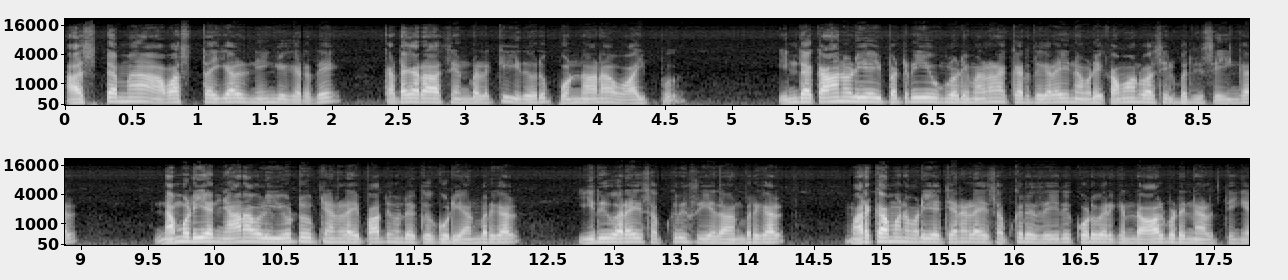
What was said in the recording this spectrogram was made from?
அஷ்டம அவஸ்தைகள் நீங்குகிறது. கடகராசி என்பதற்கு இது ஒரு பொன்னான வாய்ப்பு. இந்த காணொலியை பற்றி உங்களுடைய மனன கருத்துக்களை நம்முடைய கமான் வாசியில் பதிவு செய்யுங்கள். நம்முடைய ஞானவழி யூடியூப் சேனலை பார்த்து கொண்டிருக்கக்கூடிய அன்பர்கள் இதுவரை சப்ஸ்கிரைப் செய்யாத அன்பர்கள் மறக்காமல் நம்முடைய சேனலை சப்ஸ்கிரைப் செய்து கொடுவிருக்கின்ற ஆல்படன் நடத்திங்க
